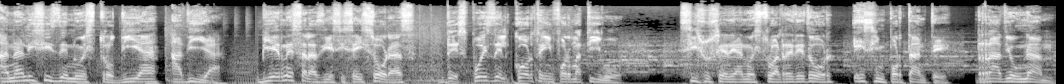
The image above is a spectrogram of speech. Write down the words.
Análisis de nuestro día a día. Viernes a las 16 horas, después del corte informativo. Si sucede a nuestro alrededor, es importante. Radio UNAM,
